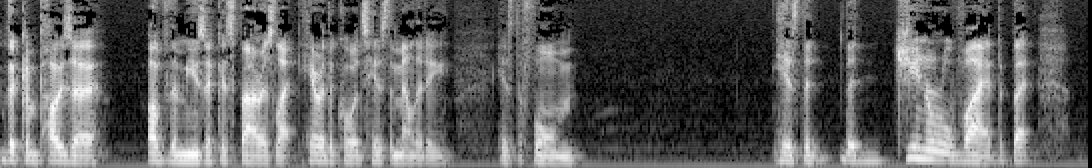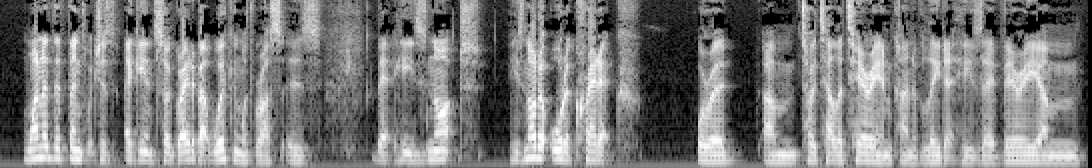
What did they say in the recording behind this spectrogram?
the composer of the music as far as like, here are the chords, here's the melody, here's the form, here's the the general vibe. But one of the things which is again so great about working with Ross is that he's not he's not an autocratic or a um, totalitarian kind of leader. He's a very um,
